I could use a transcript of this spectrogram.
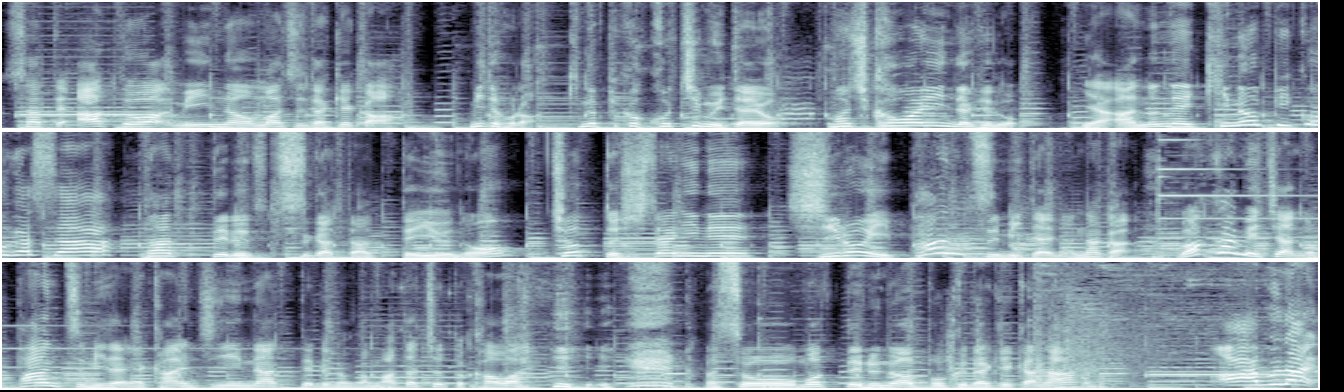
さてあとはみんなを待つだけか。見てほらキノピコこっち向いたよ。マジかわいんだけど。いやあのねキノピコがさ立ってる姿っていうの？ちょっと下にね白いパンツみたいななんかワカメちゃんのパンツみたいな感じになってるのがまたちょっとかわい。まあそう思ってるのは僕だけかな。危ない！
